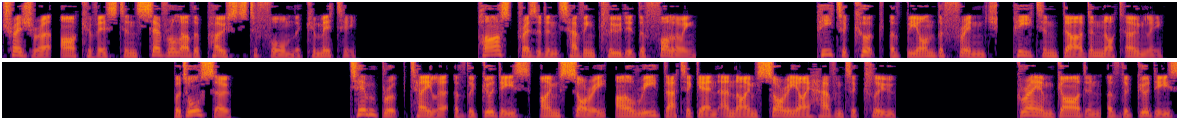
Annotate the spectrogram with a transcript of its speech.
treasurer, archivist and several other posts to form the committee. Past presidents have included the following Peter Cook of Beyond the Fringe, Pete and Dud and not only. But also Tim Brooke Taylor of The Goodies, I'm sorry, I'll read that again and I'm sorry I haven't a clue. Graeme Garden of The Goodies,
